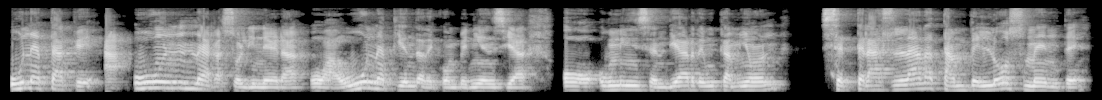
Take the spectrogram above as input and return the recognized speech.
un ataque a una gasolinera o a una tienda de conveniencia o un incendiar de un camión se traslada tan velozmente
